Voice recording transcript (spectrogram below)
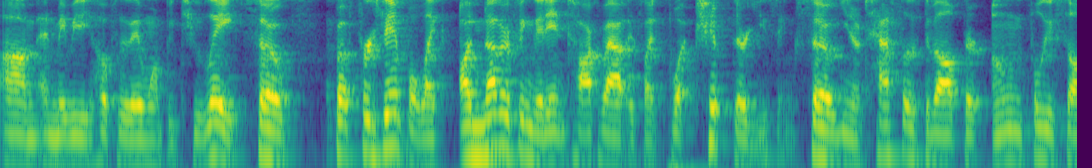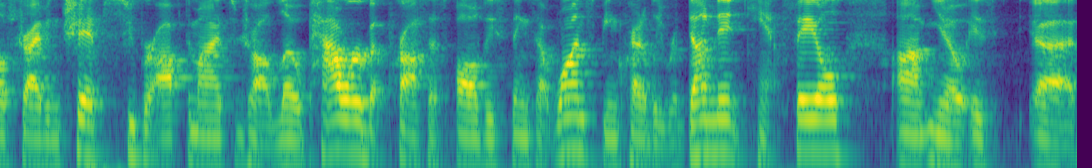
um, and maybe hopefully they won't be too late. So, but for example, like another thing they didn't talk about is like what chip they're using. So you know, Tesla's developed their own fully self-driving chips, super optimized to draw low power but process all these things at once, be incredibly redundant, can't fail. Um, you know, is uh,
